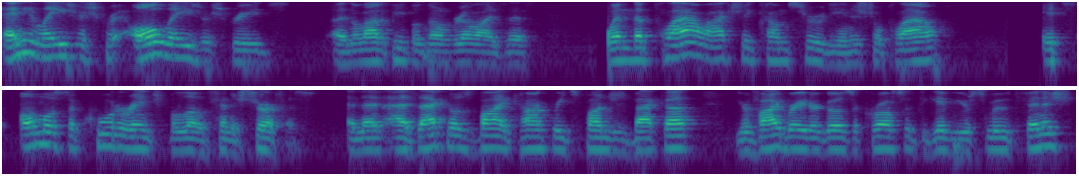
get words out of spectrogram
any laser screed, all laser screeds, and a lot of people don't realize this, when the plow actually comes through the initial plow, it's almost a quarter inch below finished surface. And then as that goes by, concrete sponges back up, your vibrator goes across it to give you your smooth finish,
